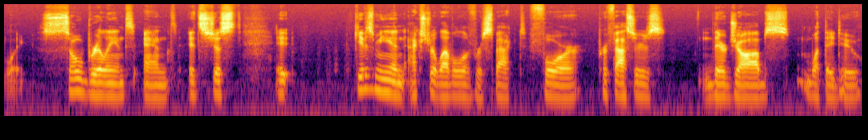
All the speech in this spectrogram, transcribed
like so brilliant, and it's just it gives me an extra level of respect for professors, their jobs, what they do.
